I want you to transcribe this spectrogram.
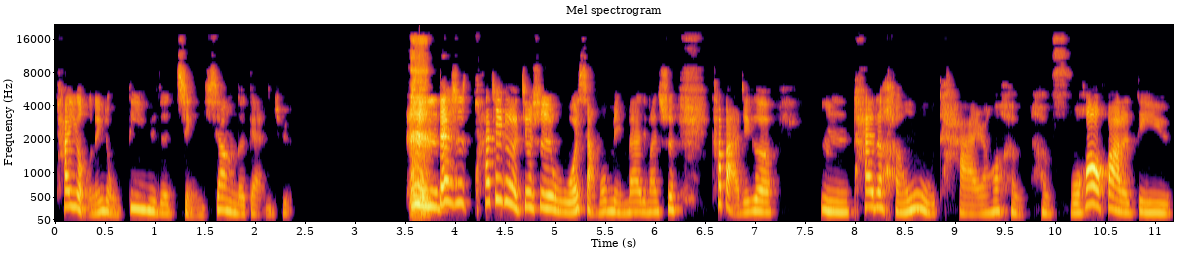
它有那种地狱的景象的感觉。但是它这个就是我想不明白的地方，就是他把这个嗯拍的很舞台，然后很很符号化的地狱，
